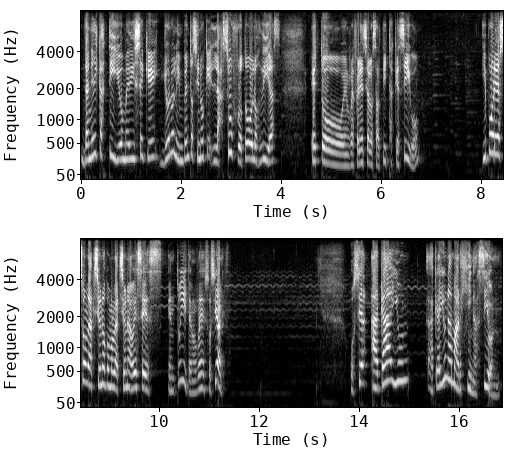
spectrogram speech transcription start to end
Daniel Castillo me dice que yo no la invento, sino que la sufro todos los días, esto en referencia a los artistas que sigo, y por eso reacciono como reacciono a veces en Twitter, en redes sociales. O sea, acá hay un. Acá hay una marginación.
